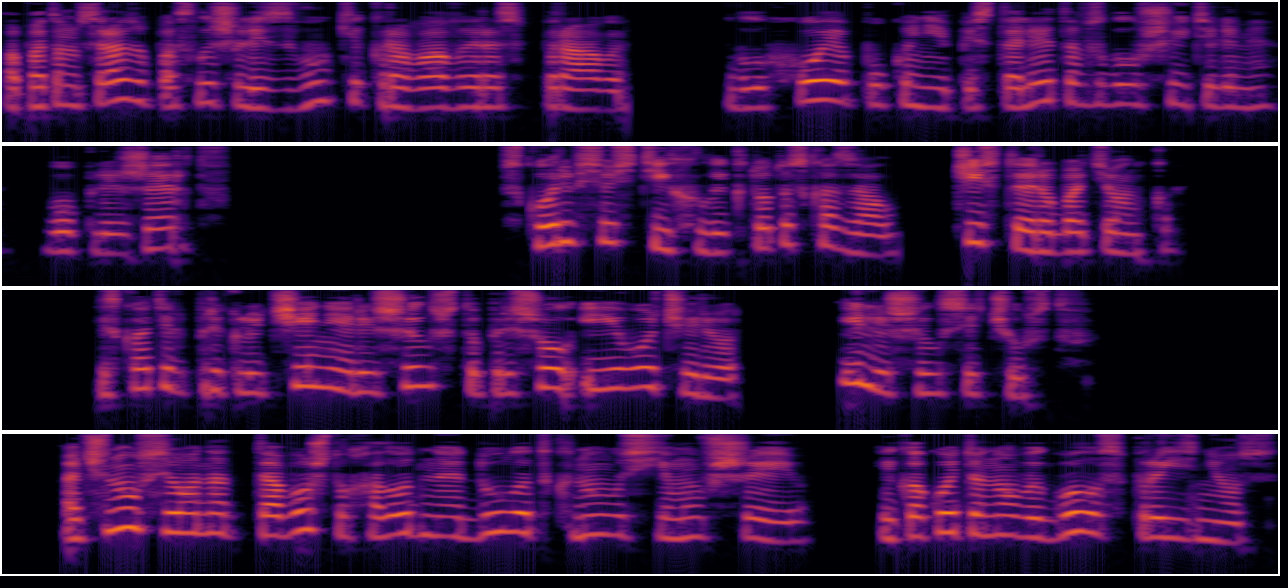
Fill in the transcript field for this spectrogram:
а потом сразу послышались звуки кровавой расправы. Глухое пуканье пистолетов с глушителями, вопли жертв. Вскоре все стихло, и кто-то сказал «Чистая работенка». Искатель приключения решил, что пришел и его черед, и лишился чувств. Очнулся он от того, что холодное дуло ткнулось ему в шею, и какой-то новый голос произнес.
